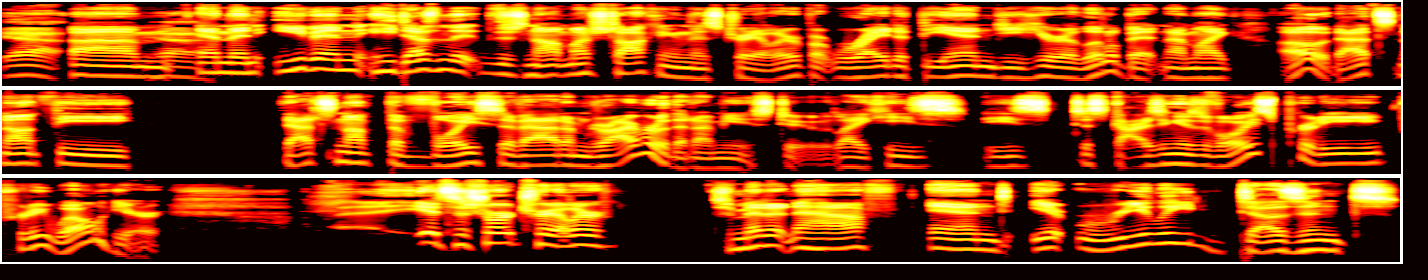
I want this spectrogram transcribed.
Yeah. Um, Yeah. And then even he doesn't. There's not much talking in this trailer, but right at the end you hear a little bit, and I'm like, oh, that's not the that's not the voice of Adam Driver that I'm used to. Like he's he's disguising his voice pretty pretty well here. Uh, it's a short trailer. It's a minute and a half, and it really doesn't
